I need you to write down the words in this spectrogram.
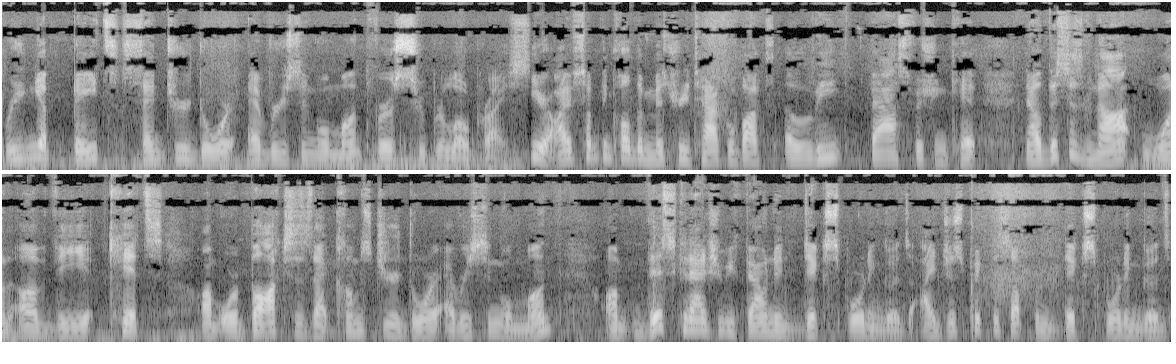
where you can get baits sent to your door every single month for a super low price. Here, I have something called the Mystery Tackle Box Elite Bass Fishing Kit. Now, this is not one of the kits um, or boxes that comes to your door every single month. Um, this can actually be found in Dick's Sporting Goods. I just picked this up from Dick's Sporting Goods.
